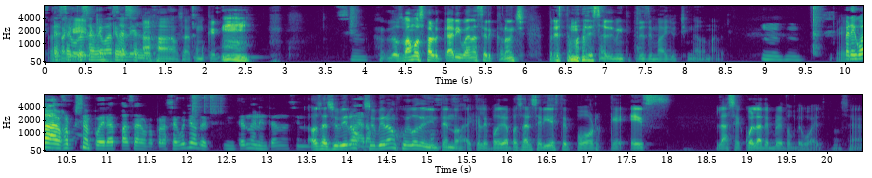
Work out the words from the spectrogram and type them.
seguros que de que va a saben que va a salir. salir. Ajá, o sea, como que... mm, Sí. los vamos a ahorcar y van a hacer crunch. Pero esta madre sale el 23 de mayo, chingada madre. Ujú. Pero igual, a lo mejor pues, se me podría pasar, bro. Pero según yo, de Nintendo, Nintendo. sí. O sea, si hubiera, si hubiera un juego de Nintendo al que le podría pasar sería este porque es la secuela de Breath of the Wild. O sea,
